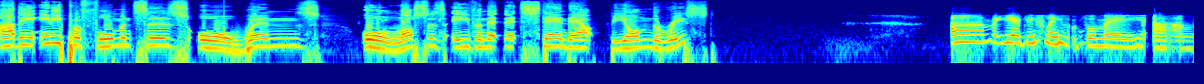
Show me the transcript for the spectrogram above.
Are there any performances or wins or losses even that, that stand out beyond the rest? Um, yeah, definitely for me, um,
